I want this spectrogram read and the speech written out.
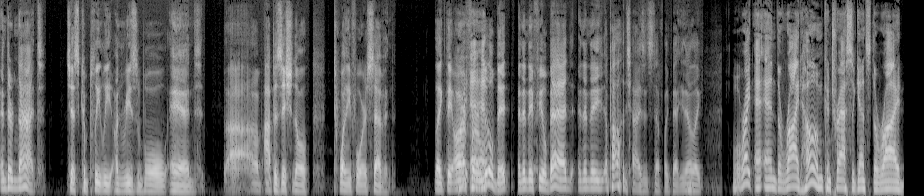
and they're not just completely unreasonable and uh, oppositional 24 seven. Like they are right, for and, a little bit, and then they feel bad, and then they apologize and stuff like that. You know, like. Well, right, and, and the ride home contrasts against the ride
